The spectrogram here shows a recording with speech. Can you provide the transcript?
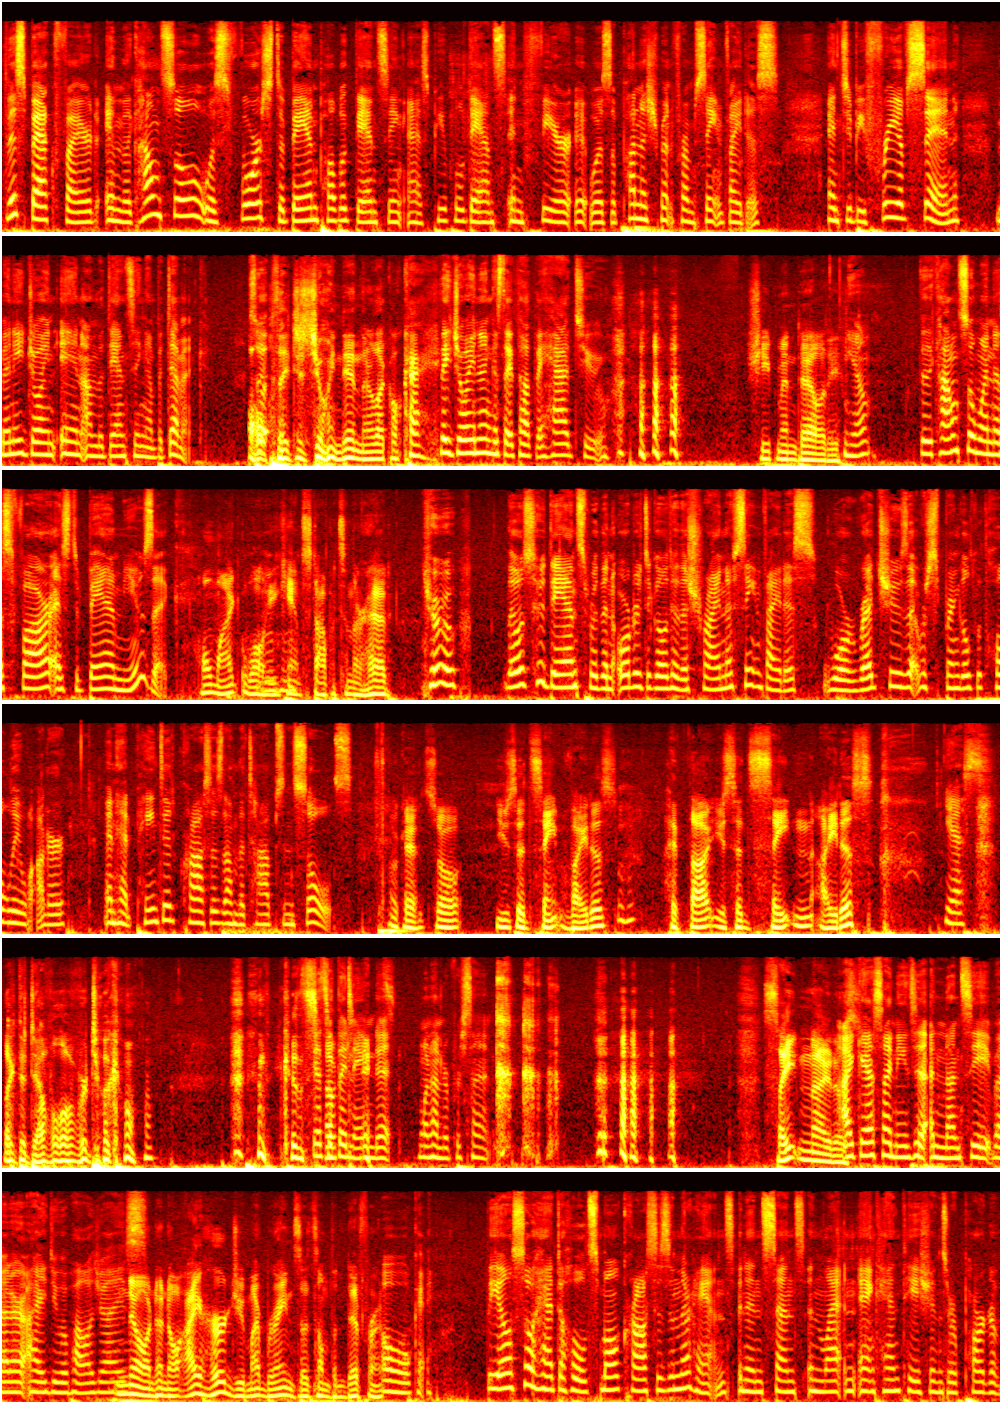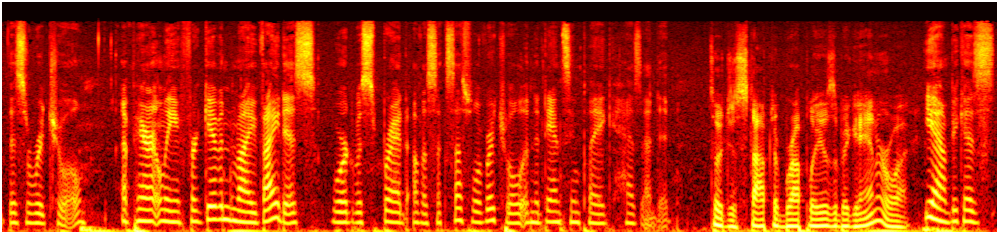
This backfired, and the council was forced to ban public dancing as people danced in fear it was a punishment from St. Vitus. And to be free of sin, many joined in on the dancing epidemic. Oh, they just joined in. They're like, okay. They joined in because they thought they had to. Sheep mentality. Yep. The council went as far as to ban music. Oh my. Well, you Mhm. can't stop what's in their head. True. Those who danced were then ordered to go to the shrine of St. Vitus, wore red shoes that were sprinkled with holy water, and had painted crosses on the tops and soles. Okay, so you said Saint Vitus. Mhm. I thought you said Satanitis, Yes, like the devil overtook him. That's what they named it. 100%. Satanitis. I guess I need to enunciate better. I do apologize. No, no, no. I heard you. My brain said something different. Oh, okay. They also had to hold small crosses in their hands, and incense and Latin incantations were part of this ritual. Apparently, forgiven by Vitus, word was spread of a successful ritual and the dancing plague has ended. So it just stopped abruptly as it began, or what? Yeah, because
